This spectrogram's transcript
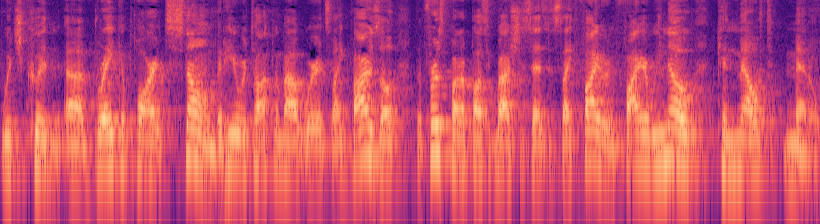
which could uh, break apart stone. But here we're talking about where it's like Barzil. The first part of pasuk Rashi says it's like fire, and fire we know can melt metal.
